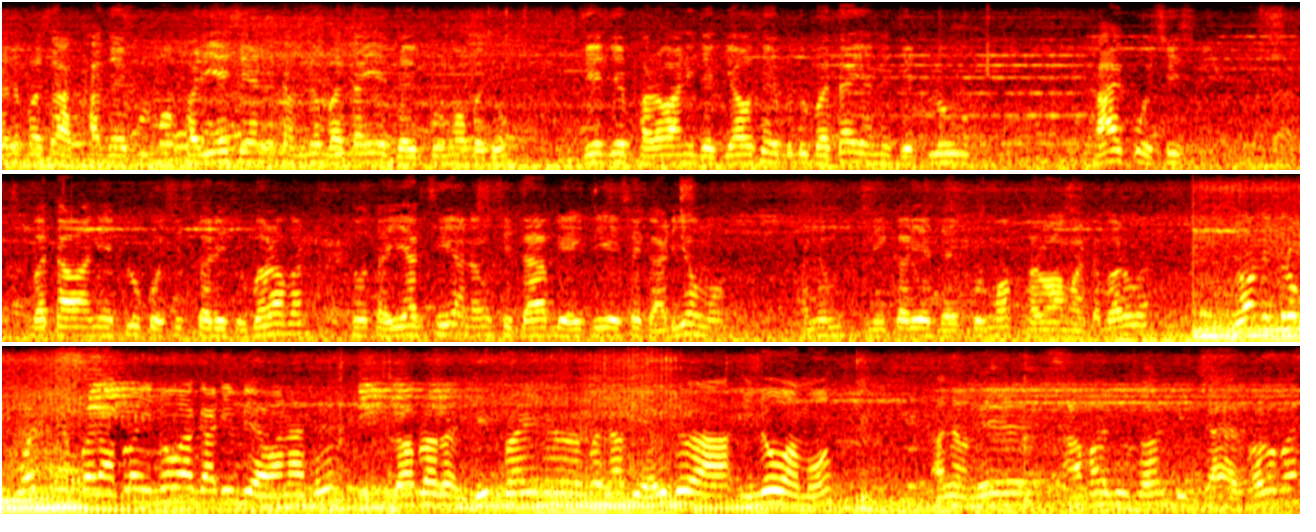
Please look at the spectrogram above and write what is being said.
અને પછી આખા જયપુરમાં ફરીએ છીએ અને તમને બતાવીએ જયપુરમાં બધું. જે જે ફરવાની જગ્યાઓ છે એ બધું બતાવીએ અને જેટલું થાય કોશિશ બતાવવાની એટલું કોશિશ કરીશું. બરાબર? તો તૈયાર છીએ અને હું સીધા બેસી જઈએ છીએ ગાડીઓમાં અને નીકળીએ જયપુરમાં ફરવા માટે. બરાબર? જો મિત્રો ફર્સ્ટ નંબર આપણા ઇનોવા ગાડી બેહવાના છે. તો આપણા રણજીતભાઈને બધા બેસી છે આ ઇનોવામાં અને અમે આ બાજુ સર ડિઝાયર બરાબર?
